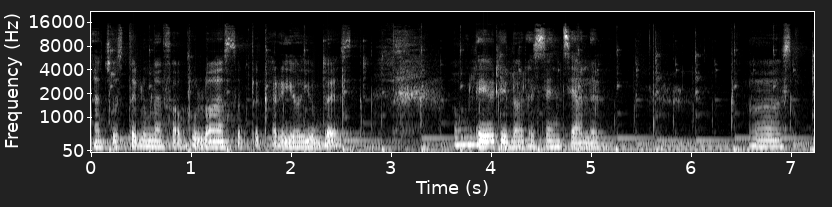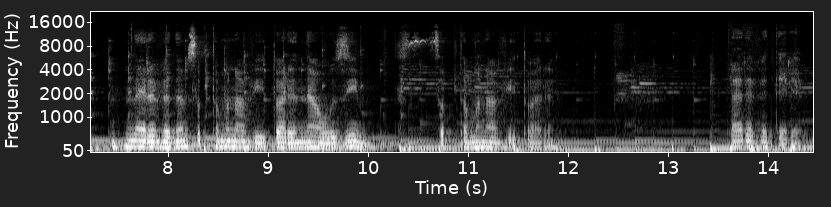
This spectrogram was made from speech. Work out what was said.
această lume fabuloasă pe care eu iubesc, a uleiurilor esențiale. Ne revedem săptămâna viitoare, ne auzim săptămâna viitoare. La revedere!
